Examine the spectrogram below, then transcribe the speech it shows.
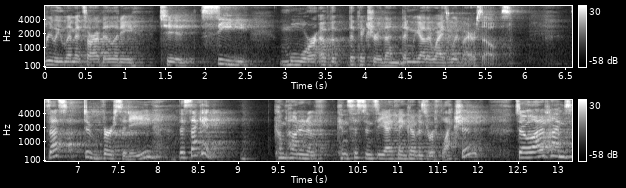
really limits our ability to see more of the, the picture than, than we otherwise would by ourselves. So that's diversity. The second component of consistency I think of is reflection. So a lot of times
